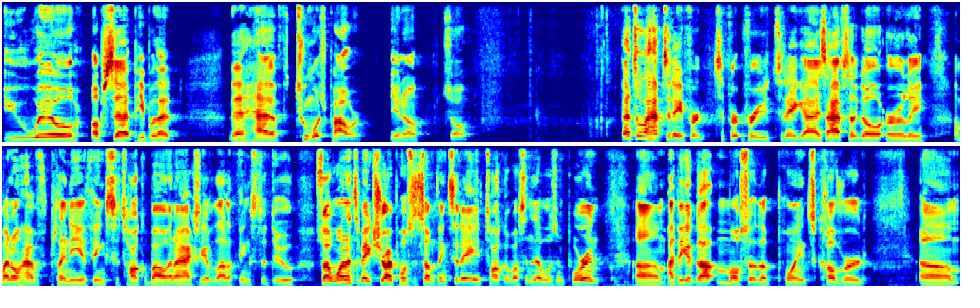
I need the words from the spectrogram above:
you will upset people that that have too much power, you know. So that's all I have today for, for for you today, guys. I have to go early. Um, I don't have plenty of things to talk about, and I actually have a lot of things to do. So I wanted to make sure I posted something today and talk about something that was important. Um, I think I got most of the points covered. Um,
